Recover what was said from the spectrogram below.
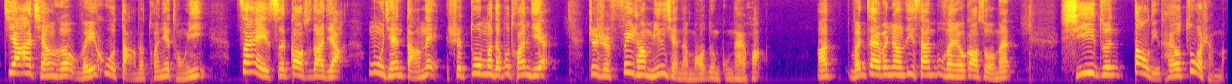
加强和维护党的团结统一，再一次告诉大家目前党内是多么的不团结，这是非常明显的矛盾公开化啊。文在文章第三部分又告诉我们，习一尊到底他要做什么？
